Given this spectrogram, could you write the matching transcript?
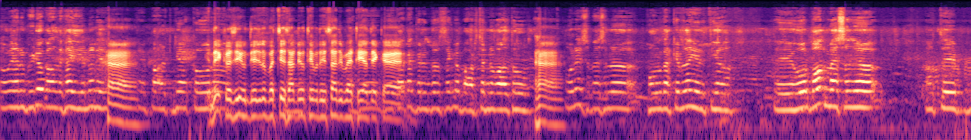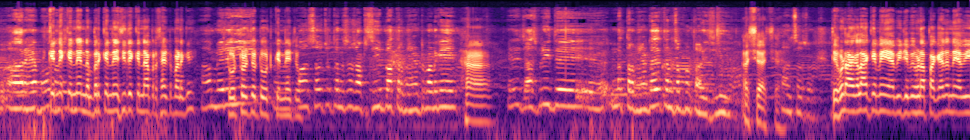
ਉਵੇਂ ਸਾਨੂੰ ਵੀਡੀਓ ਕਾਲ ਦਿਖਾਈ ਉਹਨਾਂ ਨੇ। ਹਾਂ। ਪਾਰਟੀਆਂ ਹੋਰ। ਨਹੀਂ ਖੁਸ਼ੀ ਹੁੰਦੀ ਹੈ ਜਦੋਂ ਬੱਚੇ ਸਾਡੇ ਉੱਥੇ ਵਿਦੇਸ਼ਾਂ 'ਚ ਬੈਠੇ ਆ ਤੇ ਇੱਕ ਕਾਕਾ ਗੁਰਿੰਦਰ ਸਿੰਘ ਬਾਠ ਚੰਨਵਾਲ ਤੋਂ। ਹਾਂ। ਉਹਨੇ ਸਪੈਸ਼ਲ ਫੋਨ ਕਰਕੇ ਵਧਾਈਆਂ ਦਿੱਤੀਆਂ। ਤੇ ਹੋਰ ਬਹੁਤ ਮੈਸੇਜ ਉੱਤੇ ਆ ਰਿਹਾ ਬਹੁਤ ਕਿੰਨੇ ਕਿੰਨੇ ਨੰਬਰ ਕਿੰਨੇ ਸੀ ਤੇ ਕਿੰਨਾ ਪਰਸੈਂਟ ਬਣ ਗਏ? ਹਾਂ ਮੇਰੇ Total ਚੋਂ total ਕਿੰਨੇ ਚੋਂ? 500 ਚੋਂ 360 ਸੀ 72% ਬਣ ਗਏ। ਹਾਂ। ਇਹਦੇ ਜਸਪ੍ਰੀਤ ਦੇ ਅਹ, 69% ਹੈ 345 ਸੀ ਅੱਛਾ ਅੱਛਾ। 500 ਚੋਂ। ਤੇ ਹੁਣ ਅਗਲਾ ਕਿਵੇਂ ਆ ਵੀ ਜਿਵੇਂ ਹੁਣ ਆਪਾਂ ਕਹਿ ਦਿੰਦੇ ਆ ਵੀ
